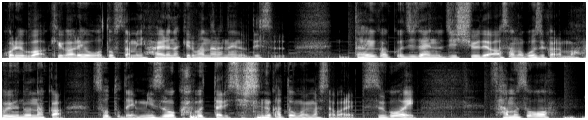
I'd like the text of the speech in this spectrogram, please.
これは汚れを落とすために入らなければならないのです。大学時代の実習では朝の5時から真冬の中外で水をかぶったりして死ぬかと思いましたあれすごい。寒そう。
